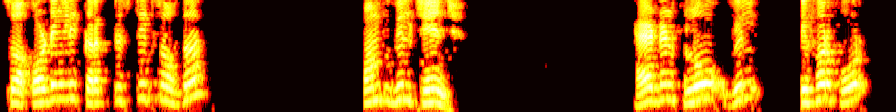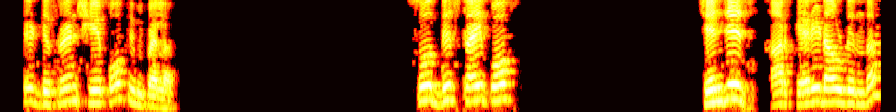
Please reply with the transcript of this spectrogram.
So accordingly characteristics of the pump will change. Head and flow will differ for a different shape of impeller. So this type of changes are carried out in the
